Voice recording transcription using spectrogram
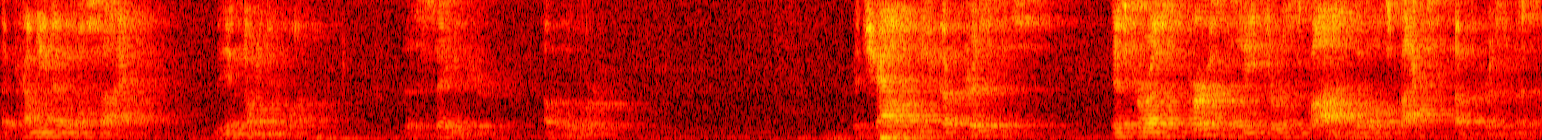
the coming of the Messiah, the anointed one, the Savior of the world. The challenge of Christmas is for us personally to respond to those facts of Christmas.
